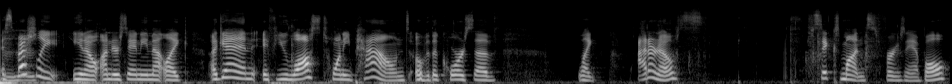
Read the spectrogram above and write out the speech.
Especially, you know, understanding that, like, again, if you lost 20 pounds over the course of, like, I don't know, s- six months, for example,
